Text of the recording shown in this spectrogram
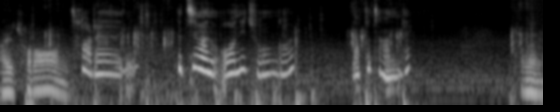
아이 저런 저런 그치만 원이 좋은걸? 나쁘지 않은데? 저는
